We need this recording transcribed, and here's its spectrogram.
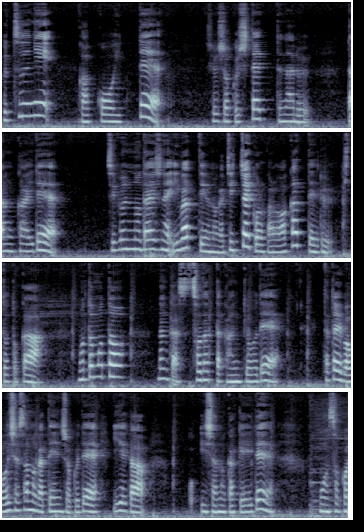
普通に学校行って就職してってなる段階で自分の大事な岩っていうのがちっちゃい頃から分かってる人とかもともとなんか育った環境で例えばお医者様が転職で家が医者の家系でもうそこ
